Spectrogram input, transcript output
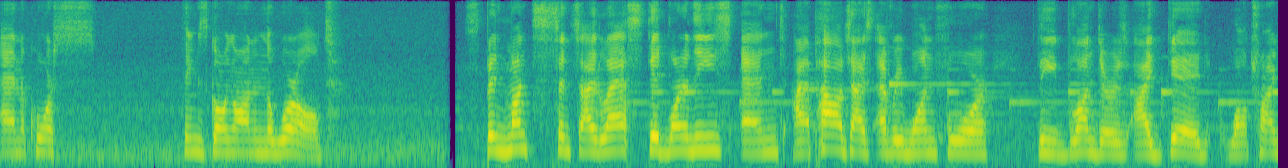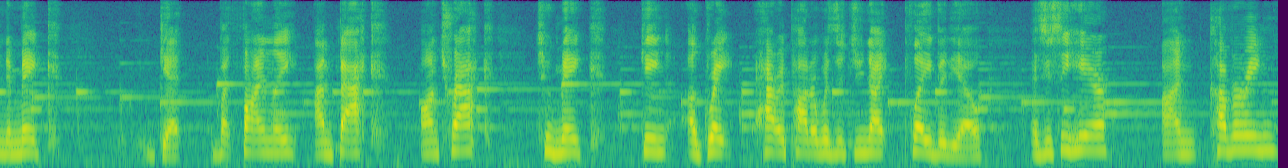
and of course, things going on in the world. It's been months since I last did one of these, and I apologize everyone for the blunders I did while trying to make Get but finally I'm back on track to making a great Harry Potter Wizards Unite play video. As you see here, I'm covering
